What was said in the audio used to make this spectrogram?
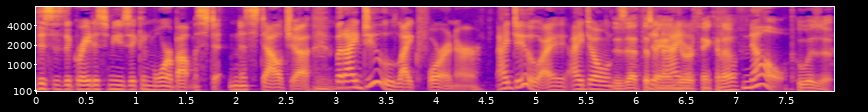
this is the greatest music and more about nost- nostalgia. But I do like Foreigner. I do. I I don't. Is that the band you were thinking of? No. Who is it?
